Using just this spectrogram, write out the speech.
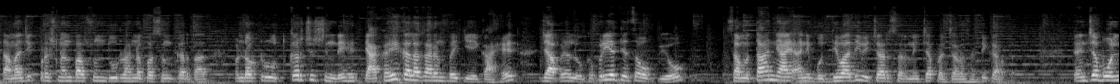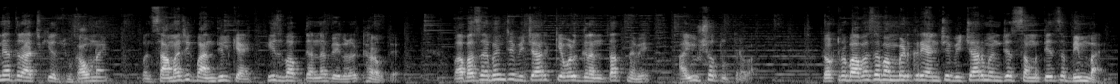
सामाजिक प्रश्नांपासून दूर राहणं पसंत करतात. पण डॉक्टर उत्कर्ष शिंदे हे त्या काही कलाकारांपैकी एक आहेत जे आपल्या लोकप्रियतेचा उपयोग समता न्याय आणि बुद्धिवादी विचारसरणीच्या प्रचारासाठी करतात. त्यांच्या बोलण्यात राजकीय झुकाव नाही पण सामाजिक बांधिलकी आहे हीच बाब त्यांना वेगळं ठरवते. बाबासाहेबांचे विचार केवळ ग्रंथात नव्हे आयुष्यात उतरवा. डॉक्टर बाबासाहेब आंबेडकर यांचे विचार म्हणजे समतेचं बिंब आहे.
